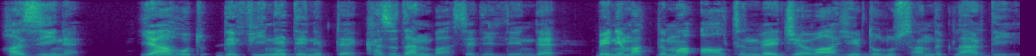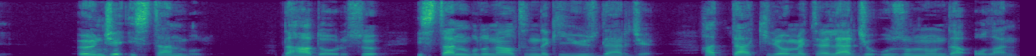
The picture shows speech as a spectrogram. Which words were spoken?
Hazine yahut define denip de kazıdan bahsedildiğinde benim aklıma altın ve cevahir dolu sandıklar değil. Önce İstanbul. Daha doğrusu İstanbul'un altındaki yüzlerce, hatta kilometrelerce uzunluğunda olan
